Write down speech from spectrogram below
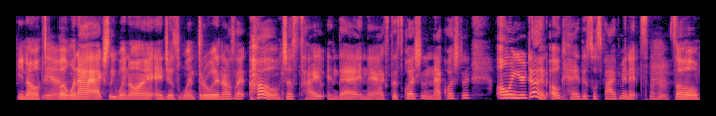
you know. Yeah. But when I actually went on and just went through it, and I was like, oh, just type in that, and they ask this question and that question. Oh, and you're done. Okay, this was five minutes. Mhm. So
